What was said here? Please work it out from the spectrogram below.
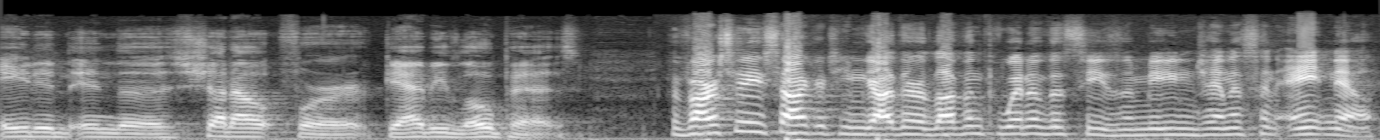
aided in the shutout for Gabby Lopez. The varsity soccer team got their 11th win of the season, beating Jenison 8-0.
